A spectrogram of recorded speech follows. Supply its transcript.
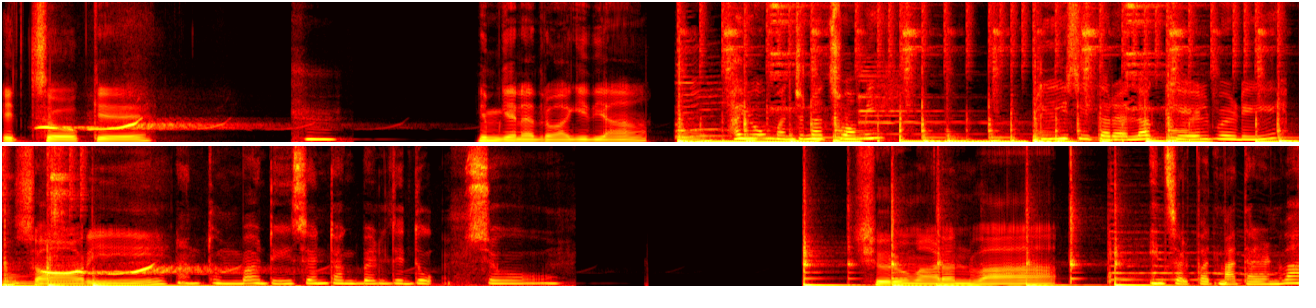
ಇಟ್ಸ್ ಓಕೆ ನಿಮ್ಗೇನಾದರೂ ಆಗಿದ್ಯಾ? ಅಯ್ಯೋ ಮಂಜುನಾಥ್ ಸ್ವಾಮಿ. ಪ್ಲೀಸ್ ಈ ಥರ ಎಲ್ಲ ಕೇಳಬೇಡಿ. ಸಾರಿ ನಾನು ತುಂಬ ಡೀಸೆಂಟ್ ಆಗಿ ಬೆಳೆದಿದ್ದು ಸೊ ಶುರು ಮಾಡೋಣವಾ? ಇನ್ನು ಸ್ವಲ್ಪ ಹೊತ್ತು ಮಾತಾಡೋಣವಾ?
